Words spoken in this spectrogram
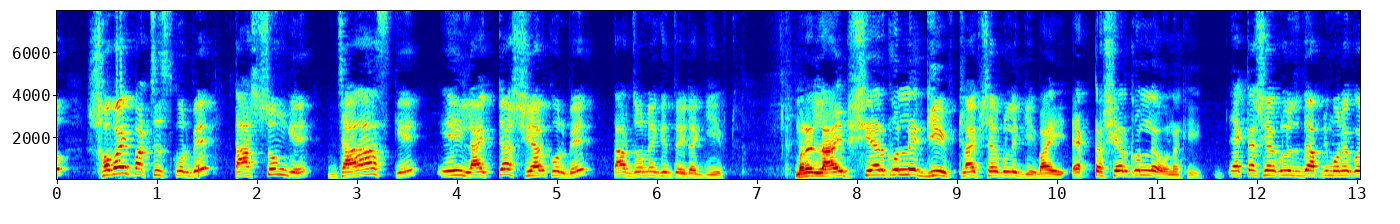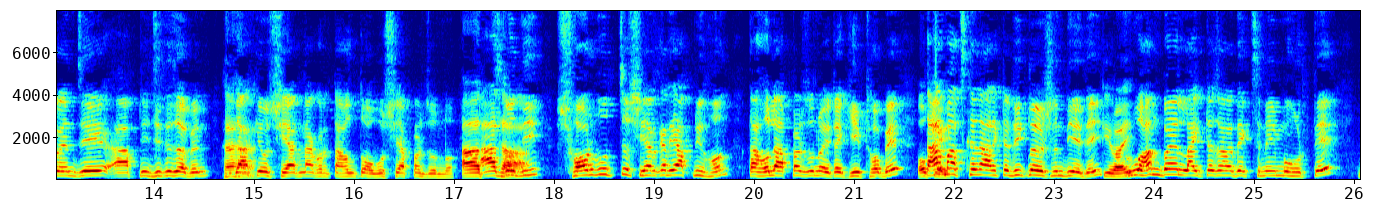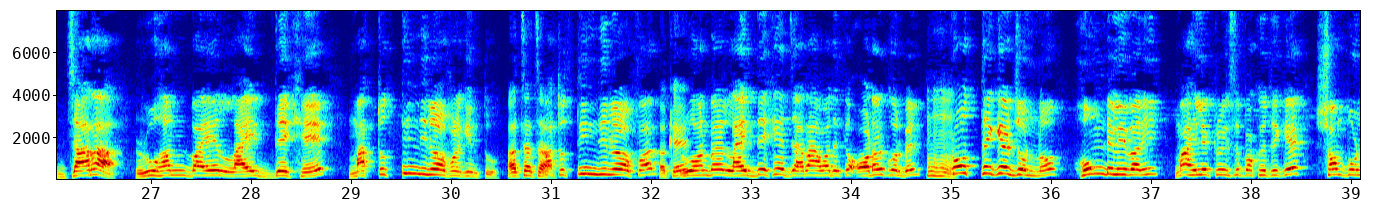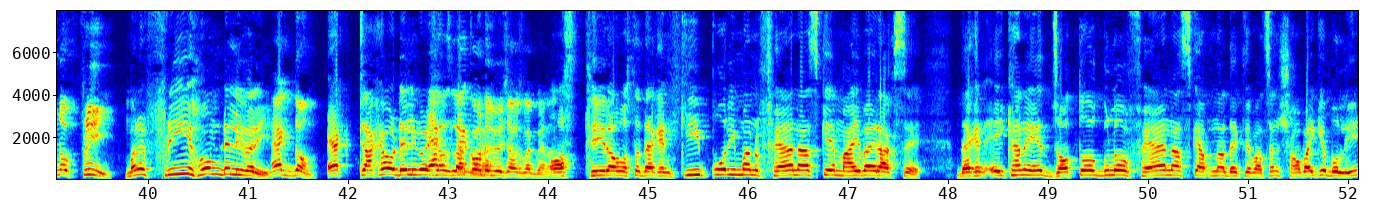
সবাই পারচেস করবে তার সঙ্গে যারা আজকে এই লাইভটা শেয়ার করবে তার জন্য কিন্তু এটা গিফট মানে লাইভ শেয়ার করলে গিফট লাইভ শেয়ার করলে গিফট ভাই একটা শেয়ার করলেও নাকি একটা শেয়ার করলে যদি আপনি মনে করেন যে আপনি জিতে যাবেন হ্যাঁ, যা হ্যাঁ। কেউ শেয়ার না করে তাহলে তো অবশ্যই আপনার জন্য আর আচ্ছা। যদি সর্বোচ্চ শেয়ারকারী আপনি হন তাহলে আপনার জন্য এটা গিফট হবে. তার মাঝখানে আরেকটা ডিক্লারেশন দিয়ে দেই? রুহান ভাইয়ের লাইভটা যারা দেখছেন এই মুহূর্তে যারা রুহান ভাইয়ের লাইভ দেখে মাত্র তিন দিনের অফার কিন্তু। আচ্ছা আচ্ছা। মাত্র তিন দিনের অফার. রুহান ভাইয়ের লাইভ দেখে যারা আমাদেরকে অর্ডার করবেন প্রত্যেকের জন্য হোম ডেলিভারি মা ইলেকট্রনিক্স এর পক্ষ থেকে সম্পূর্ণ ফ্রি মানে ফ্রি হোম ডেলিভারি একদম। এক টাকাও ডেলিভারি চার্জ লাগবে না। ডেলিভারি চার্জ লাগবে না। অস্থির অবস্থা। দেখেন কি পরিমাণ ফ্যান আজকে মাই বাই রাখছে। দেখেন এইখানে যতগুলো ফ্যান আজকে আপনারা দেখতে পাচ্ছেন সবাইকে বলি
